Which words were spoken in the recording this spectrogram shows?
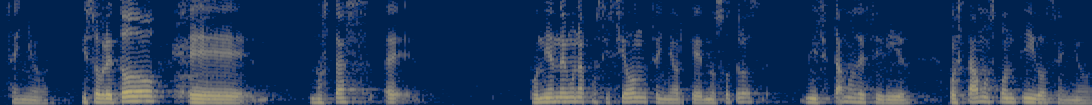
Señor. Y sobre todo, eh, nos estás eh, poniendo en una posición, Señor, que nosotros necesitamos decidir. O estamos contigo, Señor,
